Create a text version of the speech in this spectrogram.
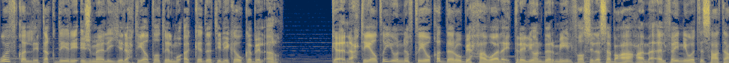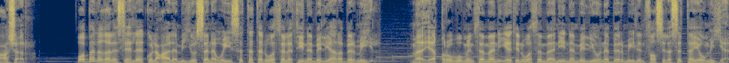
وفقا لتقدير إجمالي الاحتياطات المؤكدة لكوكب الأرض، كان احتياطي النفط يقدر بحوالي تريليون برميل فاصل سبعة عام 2019 وبلغ الاستهلاك العالمي السنوي 36 مليار برميل ما يقرب من 88 مليون برميل فاصل ستة يوميا.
